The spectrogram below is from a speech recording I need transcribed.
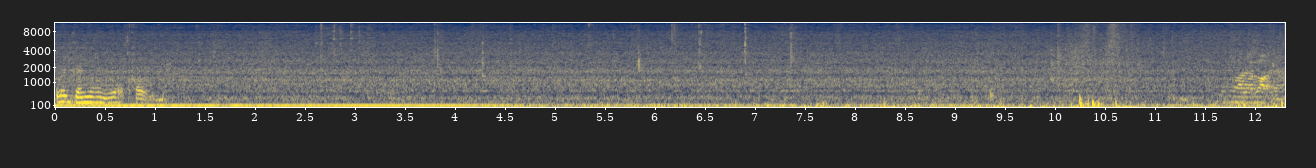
อ้ยจะนอนกับเขาอีก พอแล้วบอกนะ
